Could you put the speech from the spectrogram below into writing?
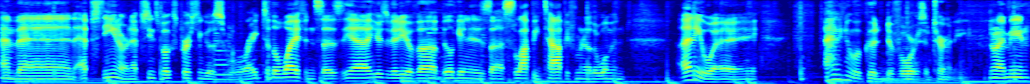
And then Epstein or an Epstein spokesperson goes right to the wife and says, Yeah, here's a video of uh, Bill getting his uh, sloppy toppy from another woman. Anyway, I know a good divorce attorney. You know what I mean?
